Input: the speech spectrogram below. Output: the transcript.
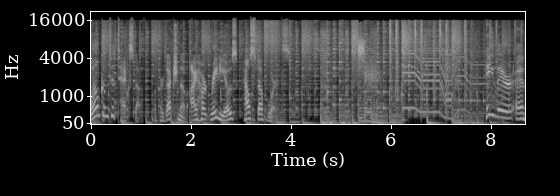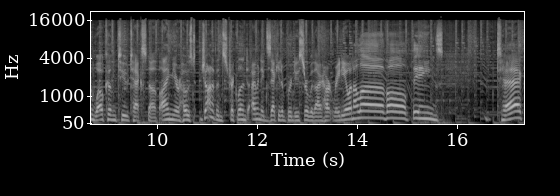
Welcome to Tech Stuff, a production of iHeartRadio's How Stuff Works. Hey there, and welcome to Tech Stuff. I'm your host, Jonathan Strickland. I'm an executive producer with iHeartRadio, and I love all things tech.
